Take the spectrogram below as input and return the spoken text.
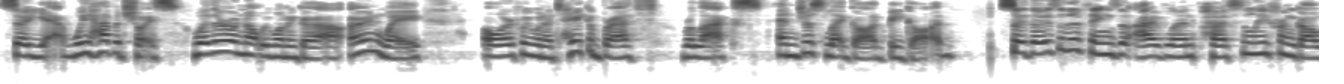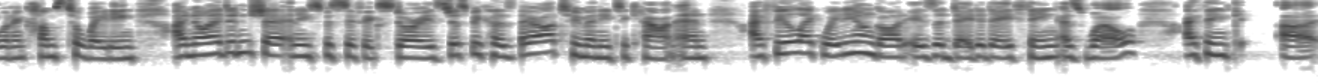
So, yeah, we have a choice whether or not we want to go our own way or if we want to take a breath, relax, and just let God be God. So, those are the things that I've learned personally from God when it comes to waiting. I know I didn't share any specific stories just because there are too many to count, and I feel like waiting on God is a day to day thing as well. I think, uh,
